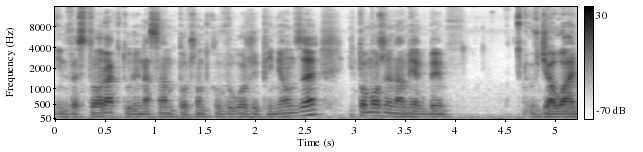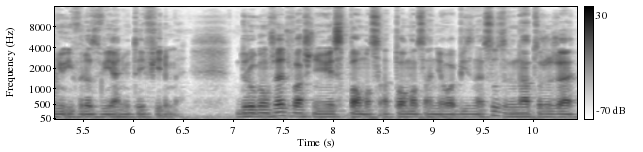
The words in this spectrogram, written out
inwestora, który na samym początku wyłoży pieniądze i pomoże nam jakby w działaniu i w rozwijaniu tej firmy. Drugą rzecz właśnie jest pomoc, a pomoc anioła biznesu, ze względu na to, że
